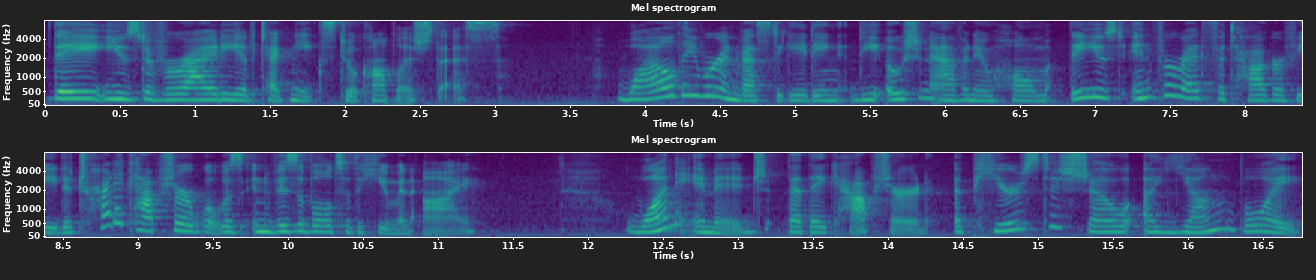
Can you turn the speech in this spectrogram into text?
they used a variety of techniques to accomplish this. While they were investigating the Ocean Avenue home, they used infrared photography to try to capture what was invisible to the human eye. One image that they captured appears to show a young boy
